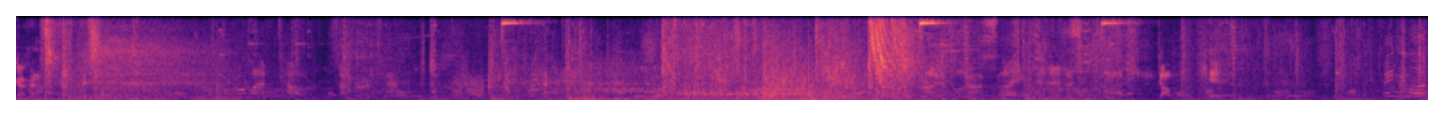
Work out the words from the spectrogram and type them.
Juggernaut Your left tower is under attack. I do not slay an enemy. Double kill. Thank you, Lord.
